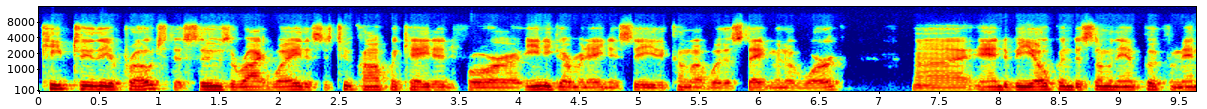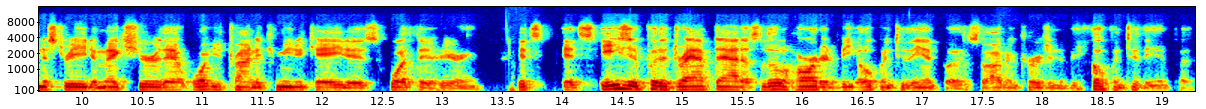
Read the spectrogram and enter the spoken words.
keep to the approach. This sues the right way. This is too complicated for any government agency to come up with a statement of work. Uh, and to be open to some of the input from industry to make sure that what you're trying to communicate is what they're hearing. It's it's easy to put a draft out. It's a little harder to be open to the input. So I would encourage them to be open to the input.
